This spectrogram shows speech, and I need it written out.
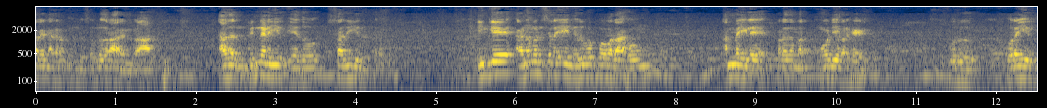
தலைநகரம் என்று சொல்லுகிறார் என்றால் அதன் பின்னணியில் ஏதோ சதி இருக்கிறது. இங்கே அனுமன் சிலையை நிறுவப் போவதாகவும் அண்மையிலே பிரதமர் மோடி அவர்கள் ஒரு உரையில்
